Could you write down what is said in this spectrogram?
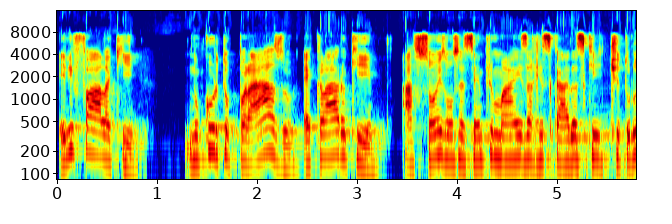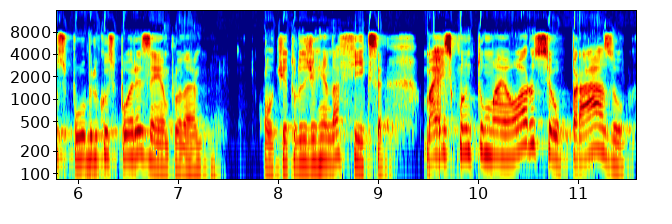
ele fala que no curto prazo, é claro que ações vão ser sempre mais arriscadas que títulos públicos, por exemplo, né? Ou títulos de renda fixa. Mas quanto maior o seu prazo,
